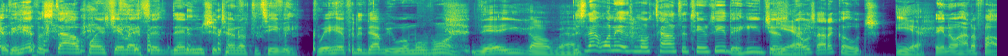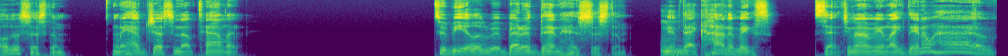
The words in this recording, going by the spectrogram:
If you're here for style points, Jay Wright said, then you should turn off the TV. We're here for the W. We'll move on. there you go man It's not one of his most talented teams either. He just Yeah. knows how to coach. yeah They know how to follow the system, and they have just enough talent to be a little bit better than his system. If Mm. that kind of makes sense, you know what I mean? Like they don't have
